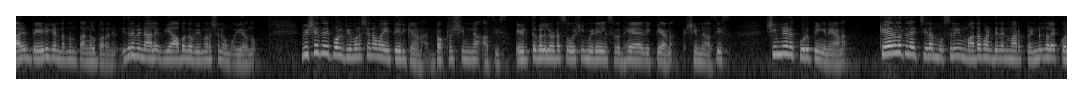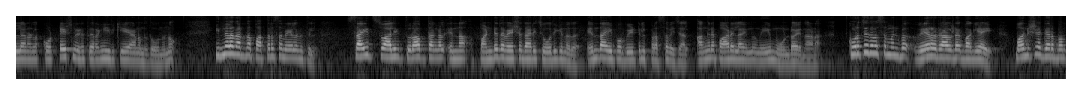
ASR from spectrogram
ആരും പേടിക്കേണ്ടെന്നും തങ്ങൾ പറഞ്ഞു. ഇതിനു പിന്നാലെ വ്യാപക വിമർശനവും ഉയർന്നു. വിഷയത്തിൽ ഇപ്പോൾ വിമർശനമായി എത്തിയിരിക്കുകയാണ് ഡോക്ടർ ഷിംന അസീസ്. എഴുത്തുകളിലൂടെ സോഷ്യൽ മീഡിയയിൽ ശ്രദ്ധേയായ വ്യക്തിയാണ് ഷിംന അസീസ്. ഷിംനയുടെ കുറിപ്പ് ഇങ്ങനെയാണ്. കേരളത്തിലെ ചില മുസ്ലിം മതപണ്ഡിതന്മാർ പെണ്ണുങ്ങളെ കൊല്ലാനുള്ള കൊട്ടേഷൻ എടുത്ത് ഇറങ്ങിയിരിക്കുകയാണെന്ന് തോന്നുന്നു. ഇന്നലെ നടന്ന പത്രസമ്മേളനത്തിൽ സയ്യിദ് സ്വാലി തുറാബ് തങ്ങൾ എന്ന പണ്ഡിത വേഷധാരി ചോദിക്കുന്നത് എന്താ ഇപ്പോൾ വീട്ടിൽ പ്രസവിച്ചാൽ? അങ്ങനെ പാടില്ല എന്ന് നിയമമുണ്ടോ എന്നാണ്. കുറച്ച് ദിവസം മുൻപ് വേറൊരാളുടെ വകയായി മനുഷ്യഗർഭം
